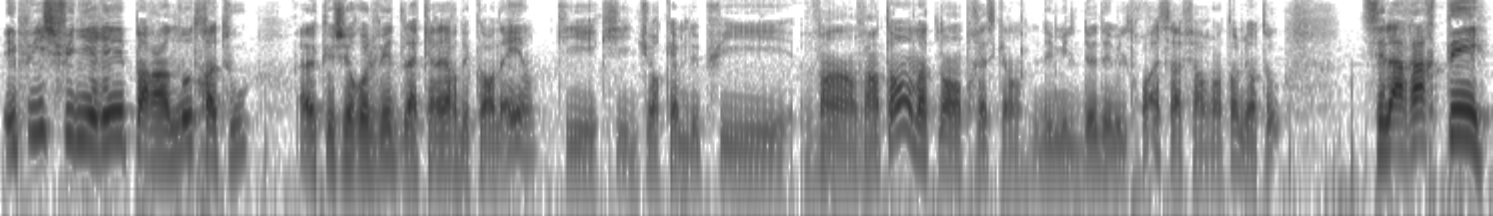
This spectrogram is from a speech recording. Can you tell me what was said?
Et puis je finirai par un autre atout euh, que j'ai relevé de la carrière de Corneille, hein, qui, dure quand même depuis 20, 20 ans maintenant presque, 2002, hein. 2003, ça va faire 20 ans bientôt. C'est la rareté.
